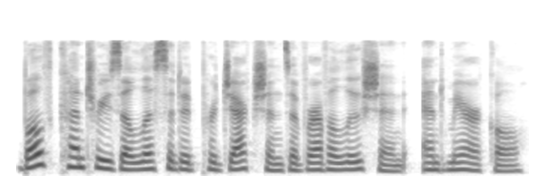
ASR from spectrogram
Both countries elicited projections of revolution and miracle.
